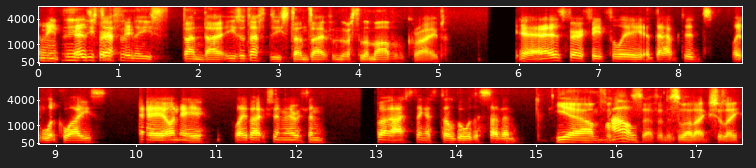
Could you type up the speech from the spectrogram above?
I mean, he- it is he's definitely stand out. He's a definitely stands out from the rest of the Marvel crowd. Yeah, and it is very faithfully adapted, like look wise, uh, onto live action and everything. But I think I still go with a seven. Yeah, I'm thinking Wow. seven as well. Actually,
